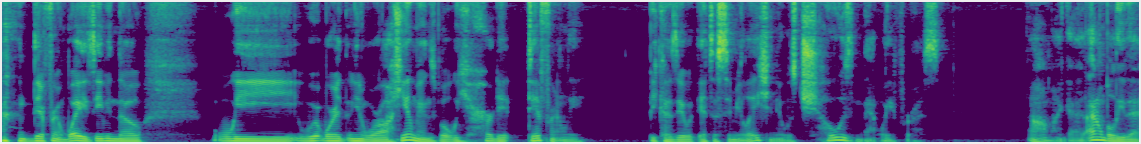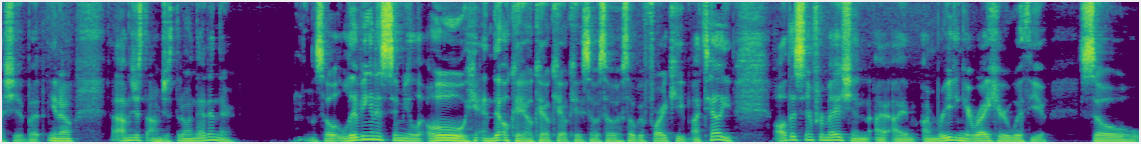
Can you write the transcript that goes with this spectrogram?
different ways, even though we we're, we're you know we're all humans, but we heard it differently because it, it's a simulation. It was chosen that way for us. Oh my god, I don't believe that shit, but you know, I'm just I'm just throwing that in there. So living in a simulation. Oh, and the, okay, okay, okay, okay. So so so before I keep, I tell you, all this information, I, I'm I'm reading it right here with you. So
